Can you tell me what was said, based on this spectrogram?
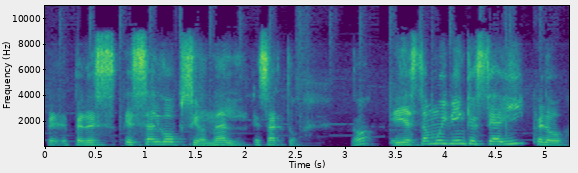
Pero, es, es, algo opcional, exacto, ¿no? Y está muy bien que esté ahí, pero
